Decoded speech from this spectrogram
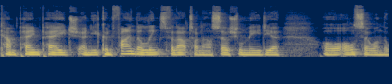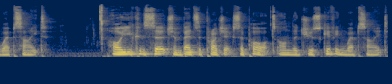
campaign page, and you can find the links for that on our social media or also on the website. Or you can search Mbedza Project Support on the Just Giving website.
